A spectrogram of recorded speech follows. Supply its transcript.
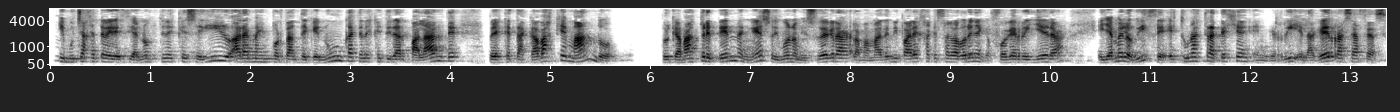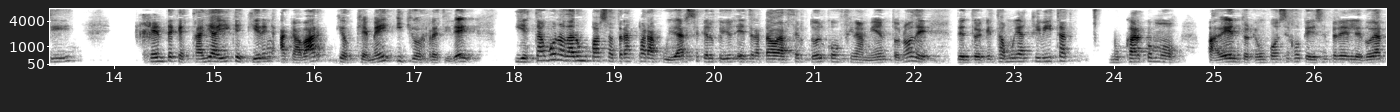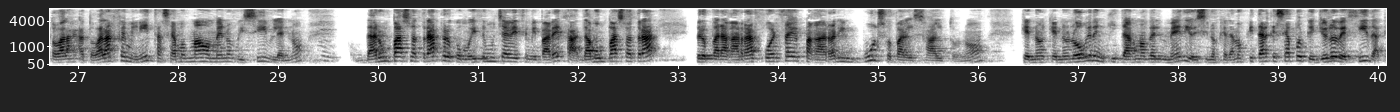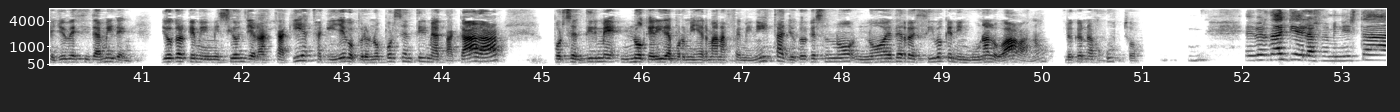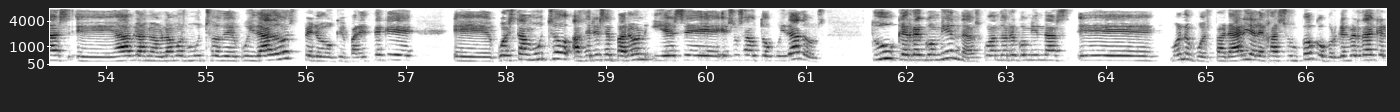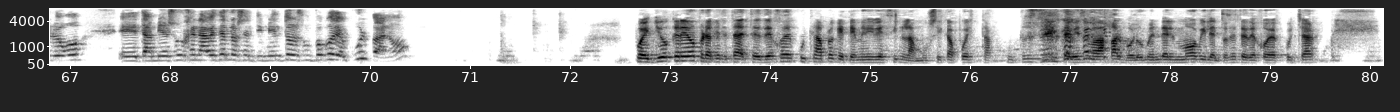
Y mucha gente me decía, no, tienes que seguir, ahora es más importante que nunca, tienes que tirar para adelante, pero es que te acabas quemando, porque además pretenden eso. Y bueno, mi suegra, la mamá de mi pareja, que es salvadoreña, que fue guerrillera, ella me lo dice, esto es una estrategia en, en la guerra se hace así, gente que está ahí que quieren acabar, que os queméis y que os retiréis. Y está bueno dar un paso atrás para cuidarse, que es lo que yo he tratado de hacer todo el confinamiento, ¿no? De, dentro de que está muy activista, buscar como para adentro, que es un consejo que yo siempre le doy a todas las, a todas las feministas, seamos más o menos visibles, ¿no? Mm. Dar un paso atrás, pero como dice muchas veces mi pareja, dame un paso atrás pero para agarrar fuerza y para agarrar impulso para el salto, ¿no? Que no, que no logren quitarnos del medio y si nos queremos quitar que sea porque yo lo decida, que yo decida, miren, yo creo que mi misión llega hasta aquí, hasta aquí llego, pero no por sentirme atacada, por sentirme no querida por mis hermanas feministas, yo creo que eso no, no es de recibo que ninguna lo haga, ¿no? Creo que no es justo. Es verdad que las feministas eh, hablan hablamos mucho de cuidados, pero que parece que eh, cuesta mucho hacer ese parón y ese, esos autocuidados. ¿Tú qué recomiendas? ¿Cuándo recomiendas, eh, bueno, pues parar y alejarse un poco? Porque es verdad que luego eh, también surgen a veces los sentimientos un poco de culpa, ¿no? Pues yo creo, pero que te, dejo de escuchar porque tiene mi vecino la música puesta. Entonces te me baja el volumen del móvil, entonces te dejo de escuchar.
